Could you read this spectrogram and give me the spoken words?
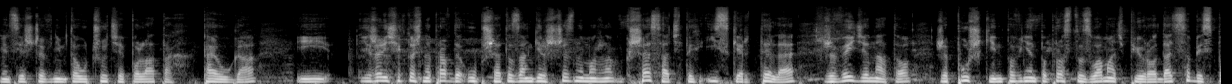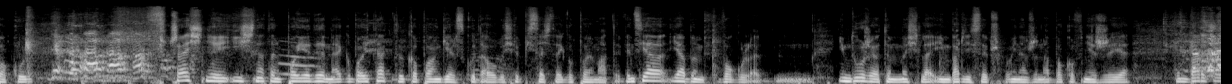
więc jeszcze w nim to uczucie po latach pełga i jeżeli się ktoś naprawdę uprze, to z angielszczyzny można krzesać tych iskier tyle, że wyjdzie na to, że Puszkin powinien po prostu złamać pióro, dać sobie spokój, wcześniej iść na ten pojedynek, bo i tak tylko po angielsku dałoby się pisać tego poematy. Więc ja, ja bym w ogóle, im dłużej o tym myślę, im bardziej sobie przypominam, że Nabokow nie żyje, tym bardziej...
